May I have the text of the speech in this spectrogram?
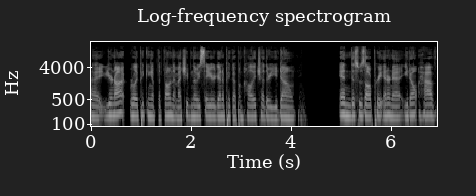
uh, you're not really picking up the phone that much even though you say you're going to pick up and call each other you don't. And this was all pre-internet you don't have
